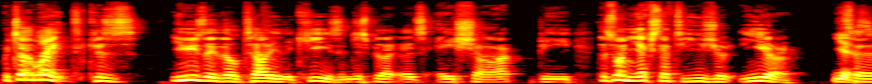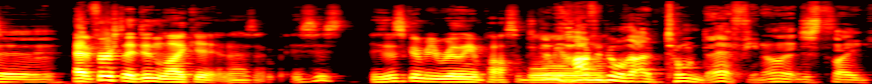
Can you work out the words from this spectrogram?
which I liked because usually they'll tell you the keys and just be like, it's A sharp, B. This one, you actually have to use your ear Yes. to. At first, I didn't like it, and I was like, "Is this is this going to be really impossible?" It's going to be hard for people that are tone deaf, you know, that just like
